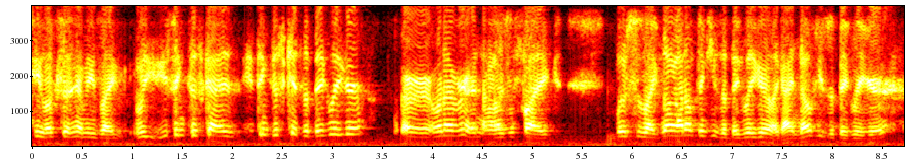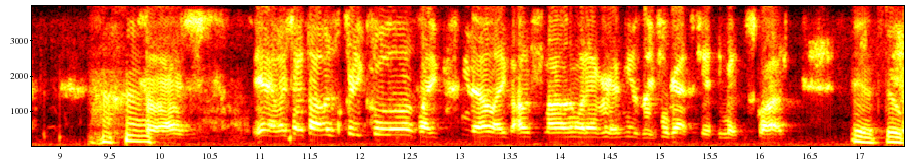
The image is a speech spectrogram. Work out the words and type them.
he looks at him. He's like, well, you think this guy, you think this kid's a big leaguer or whatever? And I was just like, Moose is like, no, I don't think he's a big leaguer. Like, I know he's a big leaguer. So I was, yeah, which I thought was pretty cool. Like, you know, like I was smiling, whatever, and he was like, "Congrats, kid, you made the squad." Yeah, it's dope.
